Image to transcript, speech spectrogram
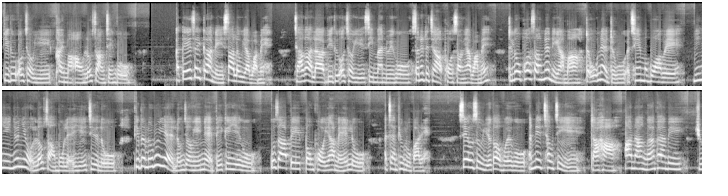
ပြည်သူ့အုပ်ချုပ်ရေးခိုင်မာအောင်လှုံ့ဆော်ခြင်းကိုအသေးစိတ်ကနေစလုပ်ရပါမယ်။ဂျားကလာပြည်သူ့အုပ်ချုပ်ရေးစီမံတွေကိုစနစ်တကျဖော်ဆောင်ရပါမယ်။ဒီလိုဖော်ဆောင်တဲ့နေရာမှာတအုပ်နဲ့တူအချင်းမပွားပဲညီညီညွတ်ညွတ်လှုပ်ဆောင်ဖို့လည်းအရေးကြီးတယ်လို့ပြည်သူလူထုရဲ့လုံခြုံရေးနဲ့ဘေးကင်းရေးကိုဦးစားပေးပုံဖော်ရမယ်လို့အကြံပြုလိုပါတယ်။ စေအုပ်စုရွေးကောက်ပွဲကိုအနှစ်ချုပ်ကြည့်ရင်ဒါဟာအာဏာငန်းဖမ်းပြီးယူ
